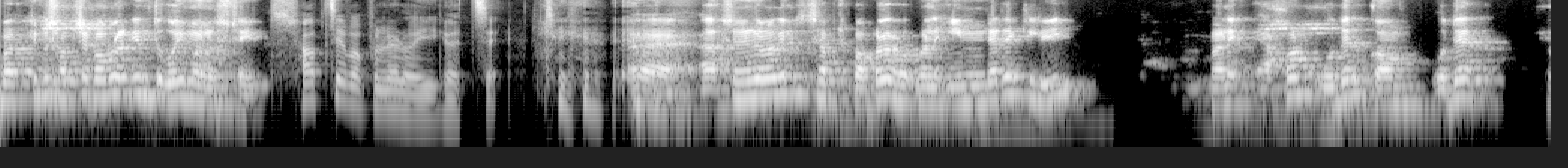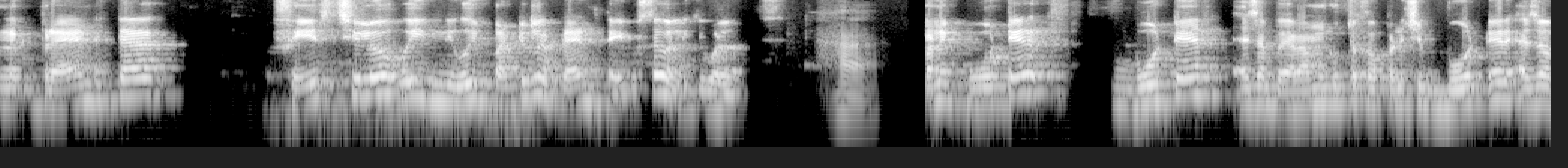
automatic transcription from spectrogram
বাট কিন্তু সবচেয়ে পপুলার কিন্তু ওই মানুষটাই। সবচেয়ে পপুলার ওই হচ্ছে। হ্যাঁ কিন্তু সবচেয়ে পপুলার মানে ইনডাইরেক্টলি মানে এখন ওদের কম ওদের মানে ব্র্যান্ডটা ফেস ছিল ওই ওই পার্টিকুলার ব্র্যান্ডটাই বুঝতে পারলি কি বললাম? হ্যাঁ। মানে বোটের বোটের এজ আ রামগুপ্ত কোম্পানি ছিল বোটের এজ আ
